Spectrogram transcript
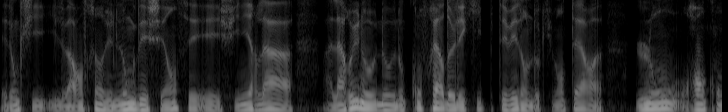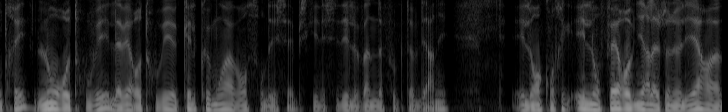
et donc il, va rentrer dans une longue déchéance et, finir là à la rue nos, confrères de l'équipe TV dans le documentaire euh, l'ont rencontré l'ont retrouvé l'avaient retrouvé quelques mois avant son décès puisqu'il est décédé le 29 octobre dernier. Et l'ont rencontré et l'ont fait revenir à la Jonelière euh,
